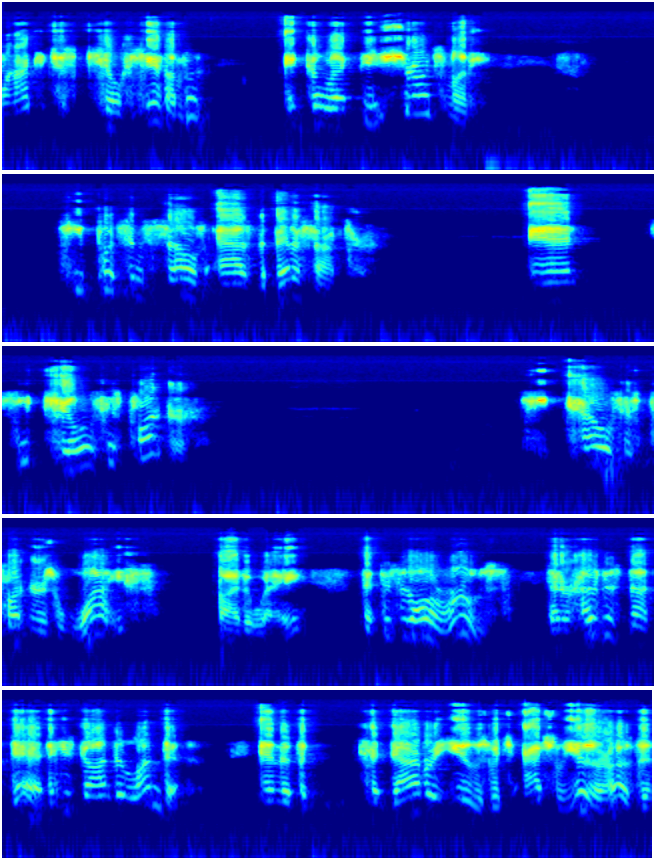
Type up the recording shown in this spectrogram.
when I could just kill him and collect the insurance money? He puts himself as the benefactor, and he kills his partner. He tells his partner's wife, by the way, that this is all a ruse, that her husband's not dead, that he's gone to London, and that the cadaver used, which actually is her husband,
